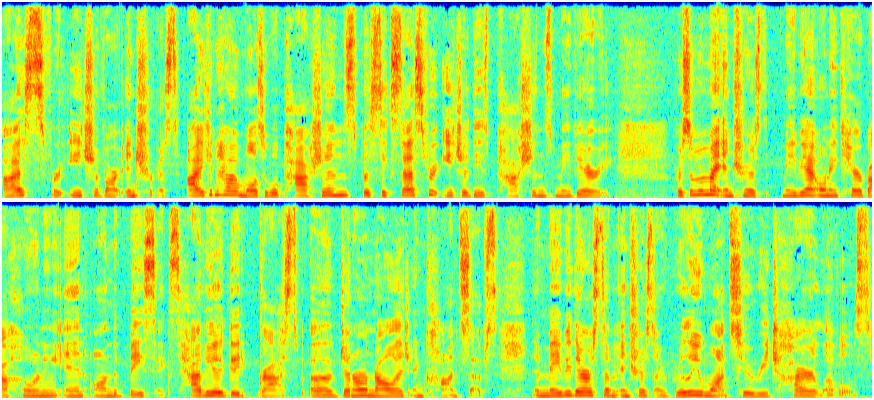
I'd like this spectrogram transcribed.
us for each of our interests. I can have multiple passions, but success for each of these passions may vary. For some of my interests, maybe I only care about honing in on the basics, having a good grasp of general knowledge and concepts. Then maybe there are some interests I really want to reach higher levels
